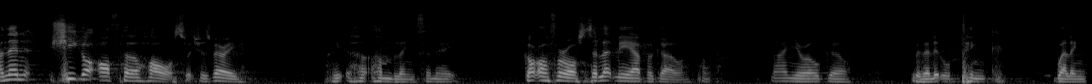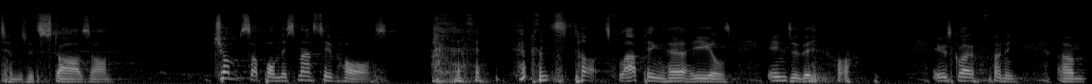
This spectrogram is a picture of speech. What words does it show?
And then she got off her horse, which was very humbling for me. Got off her horse and said, Let me have a go. I thought, nine year old girl with her little pink Wellingtons with stars on jumps up on this massive horse and starts flapping her heels into the horse. it was quite funny. Um,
